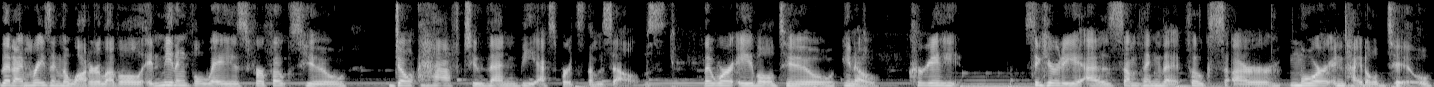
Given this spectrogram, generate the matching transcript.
that I'm raising the water level in meaningful ways for folks who don't have to then be experts themselves. That we're able to, you know, create security as something that folks are more entitled to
